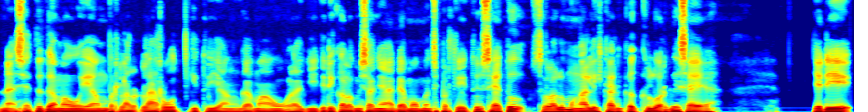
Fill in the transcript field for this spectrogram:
Nah saya tuh gak mau yang berlarut-larut gitu yang gak mau lagi. Jadi kalau misalnya ada momen seperti itu saya tuh selalu mengalihkan ke keluarga saya. Jadi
